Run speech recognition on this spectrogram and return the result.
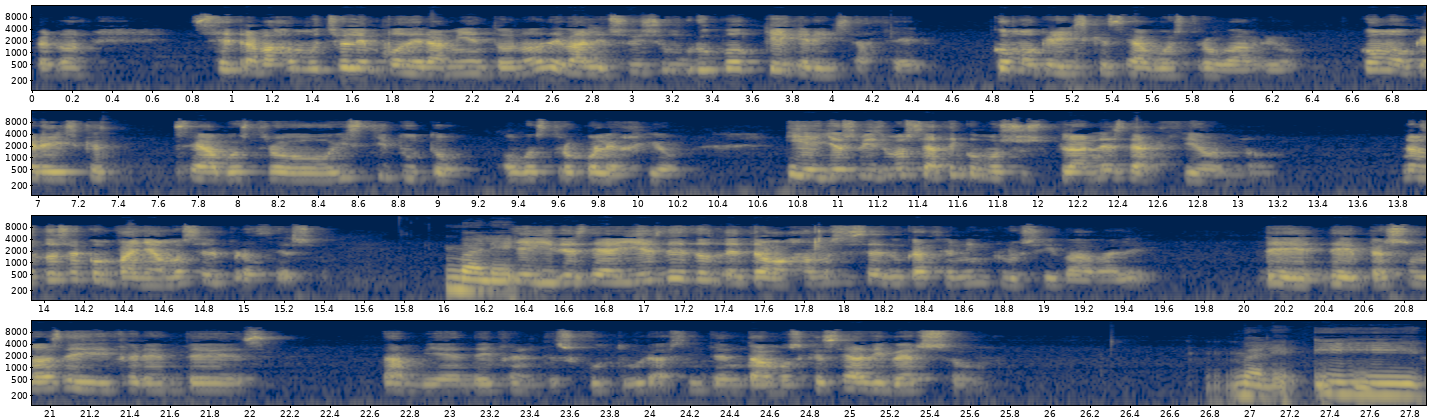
perdón, se trabaja mucho el empoderamiento, ¿no? De, vale, sois un grupo, ¿qué queréis hacer? ¿Cómo queréis que sea vuestro barrio? ¿Cómo queréis que sea vuestro instituto o vuestro colegio? Y ellos mismos se hacen como sus planes de acción, ¿no? Nosotros acompañamos el proceso. Vale. Y desde ahí es de donde trabajamos esa educación inclusiva, ¿vale? De, de personas de diferentes, también de diferentes culturas. Intentamos que sea diverso. Vale, y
